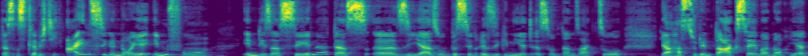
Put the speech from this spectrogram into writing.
Das ist, glaube ich, die einzige neue Info ja. in dieser Szene, dass äh, sie ja so ein bisschen resigniert ist und dann sagt so, ja, hast du den Darksaber noch? Ja,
